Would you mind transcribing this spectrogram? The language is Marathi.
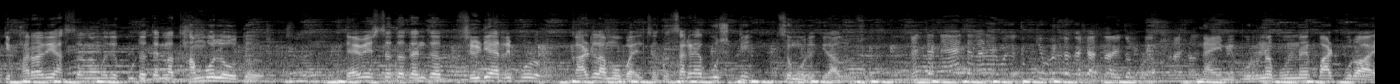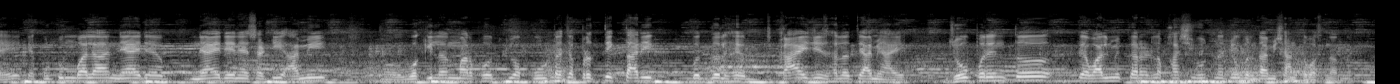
ती फरारी असतानामध्ये कुठं त्यांना थांबवलं होतं त्यावेळेस तर त्यांचं सी डी आर रिपोर्ट काढला मोबाईलचं. तर सगळ्या गोष्टी समोर येतील अजून नाही मी पूर्ण पूर्ण पाठपुरावा आहे. त्या कुटुंबाला न्याय दे न्याय देण्यासाठी आम्ही वकिलांमार्फत किंवा कोर्टाच्या प्रत्येक तारीखबद्दल हे काय जे झालं ते आम्ही आहे. जोपर्यंत त्या वाल्मिक कराडला फाशी होत नाही तोपर्यंत आम्ही शांत बसणार नाही.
